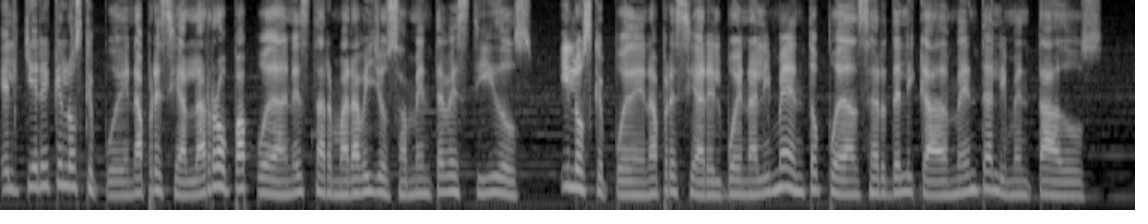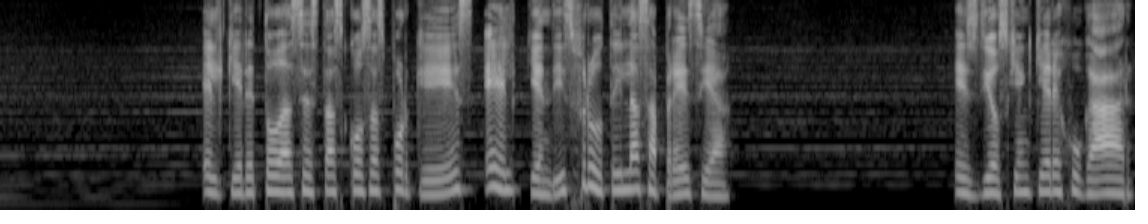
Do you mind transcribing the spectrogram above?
Él quiere que los que pueden apreciar la ropa puedan estar maravillosamente vestidos, y los que pueden apreciar el buen alimento puedan ser delicadamente alimentados. Él quiere todas estas cosas porque es Él quien disfruta y las aprecia. Es Dios quien quiere jugar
